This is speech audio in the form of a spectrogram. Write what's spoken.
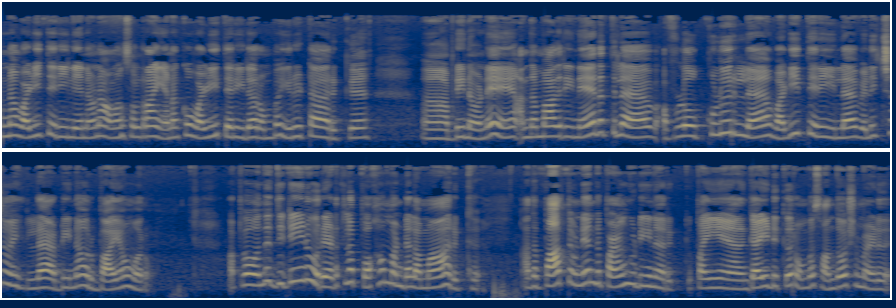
என்ன வழி தெரியலேனோடனே அவன் சொல்கிறான் எனக்கும் வழி தெரியல. ரொம்ப இருட்டாக இருக்குது அப்படின்னோடனே அந்த மாதிரி நேரத்தில் அவ்வளோ குளிரில் வழி தெரியல வெளிச்சம் இல்லை அப்படின்னா ஒரு பயம் வரும். அப்போ வந்து திடீர்னு ஒரு இடத்துல புகை மண்டலமாக இருக்குது அதை பார்த்தோடனே அந்த பழங்குடியினருக்கு பையன் கைடுக்கு ரொம்ப சந்தோஷமாயிடுது.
